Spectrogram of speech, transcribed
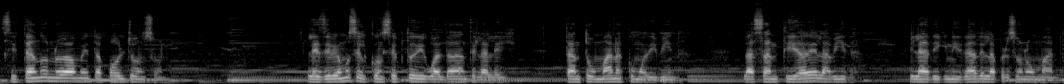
Citando nuevamente a Paul Johnson, les debemos el concepto de igualdad ante la ley, tanto humana como divina, la santidad de la vida y la dignidad de la persona humana,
